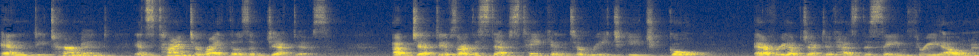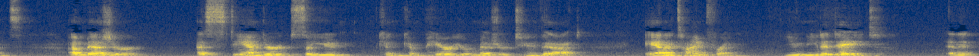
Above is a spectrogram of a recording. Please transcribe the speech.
and determined, it's time to write those objectives. Objectives are the steps taken to reach each goal. Every objective has the same three elements. A measure, a standard so you can compare your measure to that, and a time frame. You need a date, and it,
